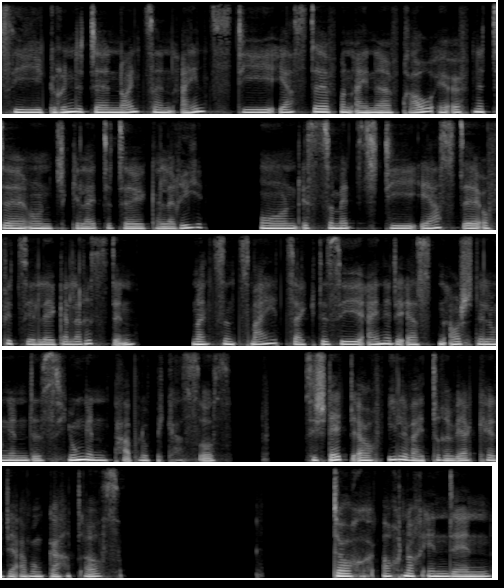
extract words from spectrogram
Sie gründete 1901 die erste von einer Frau eröffnete und geleitete Galerie und ist somit die erste offizielle Galeristin 1902 zeigte sie eine der ersten Ausstellungen des jungen Pablo Picassos. Sie stellte auch viele weitere Werke der Avantgarde aus. Doch auch noch in den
